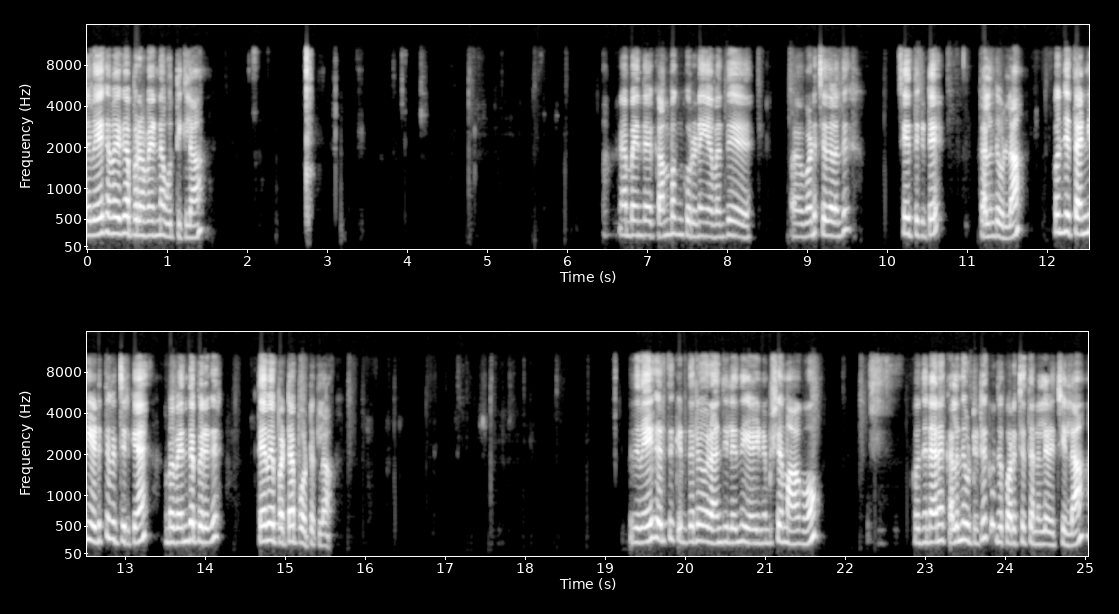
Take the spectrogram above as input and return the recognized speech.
அது வேக வேக அப்புறம் வேணா ஊற்றிக்கலாம் நம்ம இந்த கம்பங்குருணையை வந்து அஹ், உடைச்சதை வந்து சேர்த்துக்கிட்டு கலந்து விடலாம். கொஞ்சம் தண்ணி எடுத்து வச்சிருக்கேன். நம்ம வெந்த பிறகு தேவைப்பட்டா போட்டுக்கலாம். இது வேகிறதுக்கு கிட்டத்தட்ட ஒரு அஞ்சுலேருந்து ஏழு நிமிஷம் ஆகும். கொஞ்ச நேரம் கலந்து விட்டுட்டு கொஞ்சம் குறைச்ச தண்ணியில் வச்சிடலாம்.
